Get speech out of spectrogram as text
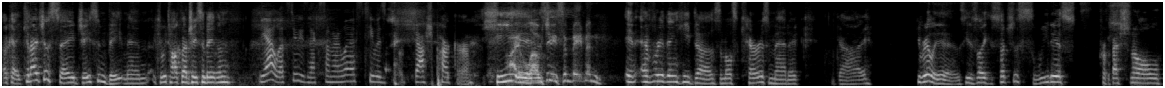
Okay, can I just say, Jason Bateman? Can we talk about Jason Bateman? Yeah, let's do. He's next on our list. He was Josh Parker. He I is love Jason Bateman. in everything he does the most charismatic guy. He really is. He's like such the sweetest, professional,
